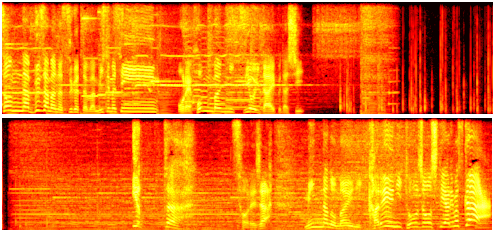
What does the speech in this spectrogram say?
そんな無様な姿は見せません。俺本番に強いタイプだし。よった。それじゃみんなの前に華麗に登場してやりますか。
